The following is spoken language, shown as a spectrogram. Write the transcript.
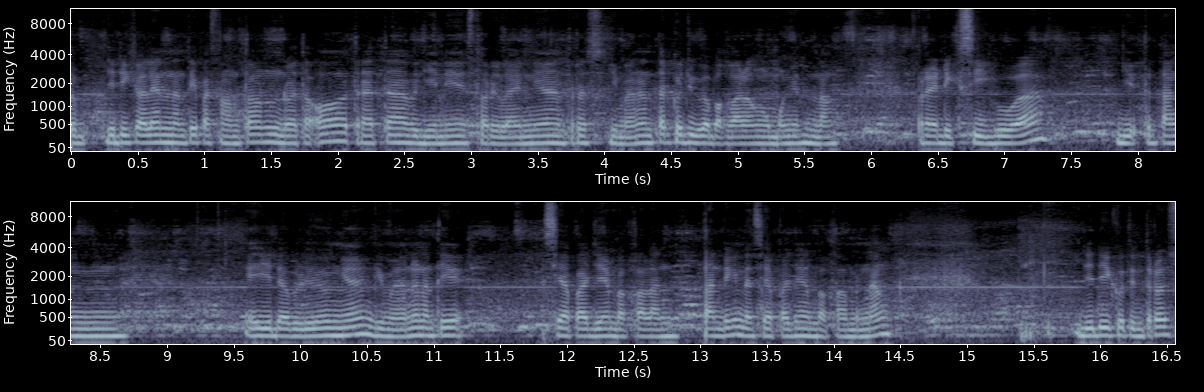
jadi kalian nanti pas nonton udah tau oh ternyata begini storylinenya. Terus gimana? Ntar gue juga bakal ngomongin tentang prediksi gue tentang AEW-nya gimana. Nanti siapa aja yang bakalan tanding dan siapa aja yang bakal menang. Jadi ikutin terus.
